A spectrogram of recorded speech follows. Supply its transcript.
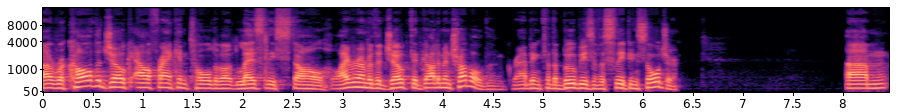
Uh, recall the joke Al Franken told about Lesley Stahl. Well, I remember the joke that got him in trouble, the grabbing for the boobies of a sleeping soldier. Um,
